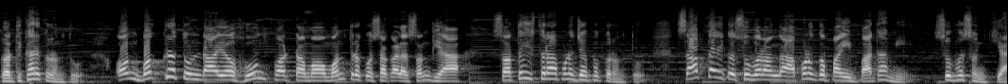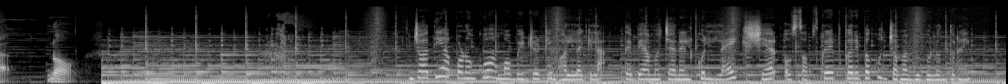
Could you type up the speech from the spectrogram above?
ପ୍ରତିକାର କରନ୍ତୁ। ଓଂ ବକ୍ରତୁଣ୍ଡାୟ ହୁଂ ଫଟମ ମନ୍ତ୍ରକୁ ସକାଳ ସନ୍ଧ୍ୟା ସତେଇଶ ଥର ଆପଣ ଜପ କରନ୍ତୁ ସାପ୍ତାହିକ ଶୁଭ ରଙ୍ଗ ଆପଣଙ୍କ ପାଇଁ ବାଦାମୀ ଶୁଭ ସଂଖ୍ୟା ନଅ ଯଦି ଆପଣଙ୍କୁ ଆମ ଭିଡ଼ିଓଟି ଭଲ ଲାଗିଲା ତେବେ ଆମ ଚ୍ୟାନେଲକୁ ଲାଇକ୍ ସେୟାର ଓ ସବସ୍କ୍ରାଇବ୍ କରିବାକୁ ଜମା ବି ଭୁଲନ୍ତୁ ନାହିଁ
